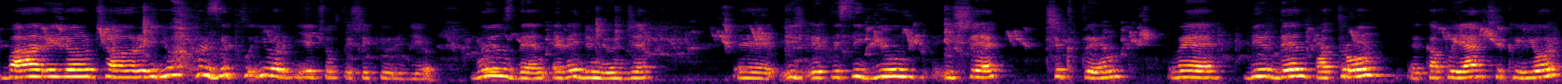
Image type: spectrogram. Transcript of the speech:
bağırıyor, çağırıyor, zıplıyor diye çok teşekkür ediyor. Bu yüzden eve dönünce e, ertesi gün işe çıktım ve birden patron e, kapıya çıkıyor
